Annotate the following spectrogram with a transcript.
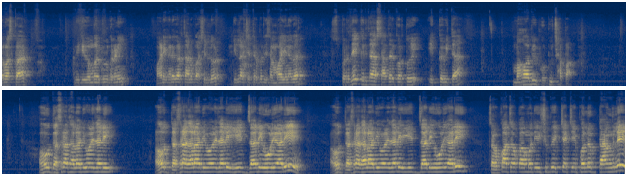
नमस्कार. मी दिगंबर कुलकर्णी माणिकनगर तालुका सिल्लोड जिल्हा छत्रपती संभाजीनगर. स्पर्धेकरिता सादर करतोय एक कविता महाबी फोटू छापा. अहो दसरा झाला दिवाळी झाली. अहो दसरा झाला दिवाळी झाली ईद झाली होळी आली. अहो दसरा झाला दिवाळी झाली ईद झाली होळी आली. चौका चौकामध्ये शुभेच्छाचे फलक टांगले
